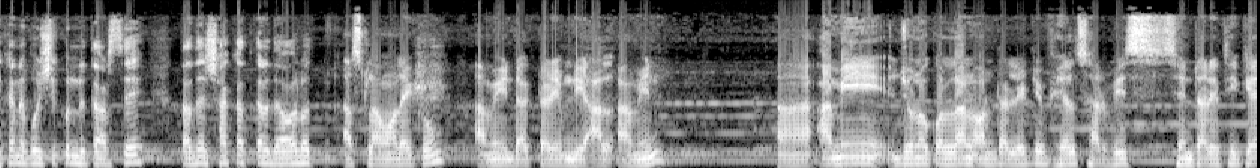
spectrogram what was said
এখানে প্রশিক্ষণ নিতে আসছে, তাদের সাক্ষাৎকার দেওয়া হলো। আসসালামু আলাইকুম, আমি doctor M D Al Amin. আমি জনকল্যাণ অল্টারনেটিভ হেলথ সার্ভিস সেন্টারে থেকে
